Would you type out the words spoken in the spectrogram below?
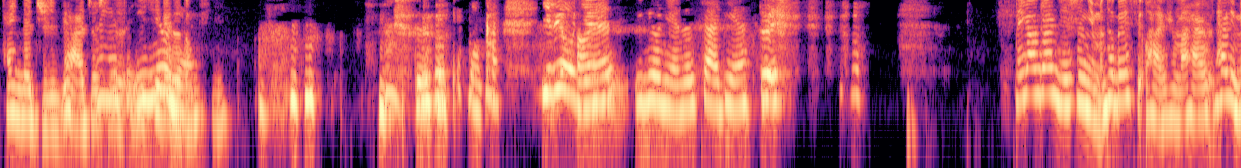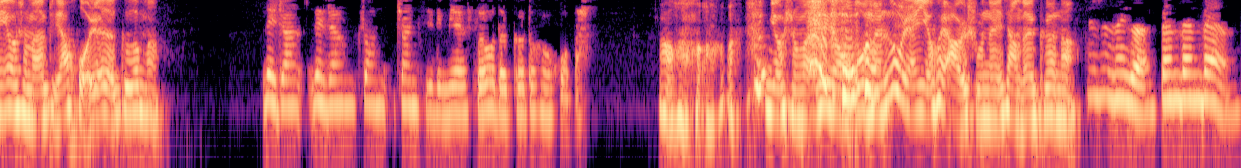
还有你的指甲，就是一系列的16东西。对，我看一六年 是一六年的夏天。对，那张专辑是你们特别喜欢是吗？还是它里面有什么比较火热的歌吗？那张那张专专辑里面所有的歌都很火吧？哦，有什么那种我们路人也会耳熟能详的歌呢？就是那个 Bang Bang Bang，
